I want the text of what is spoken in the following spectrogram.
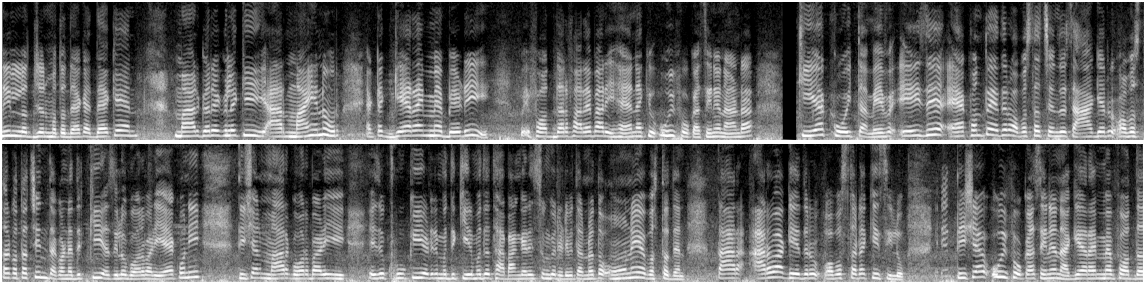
নির্লজ্জের মতো দেখায়। দেখেন, মার ঘরে এগুলো কি? আর মাহিনুর একটা গ্যারাইমে বেড়ি পদ্মার ফারে বাড়ি হ্যাঁ নাকি উই ফোকা ইনে নাডা কি আর কইতাম? এই যে এখন তো এদের অবস্থা চেঞ্জ হয়েছে। আগের অবস্থার কথা চিন্তা করেন এদের কী আছিল ঘর বাড়ি এখনই তিশার মার ঘর বাড়ি এই যে খুকি এদের মধ্যে, কি মধ্যে থা বাঙ্গারি সুঙ্গের এর তার তো অনেক অবস্থা দেন। তার আরও আগে এদের অবস্থাটা কী ছিল? তিশা উই ফোকাস ইনে না গেরাইমা পদ্মা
